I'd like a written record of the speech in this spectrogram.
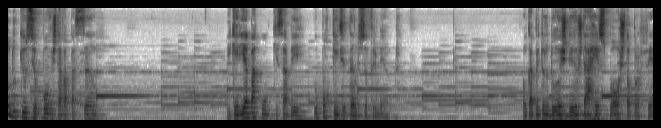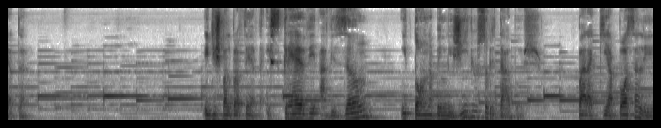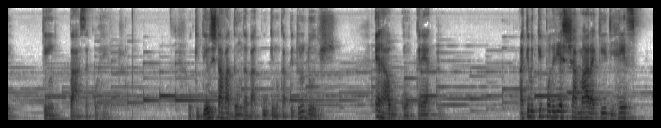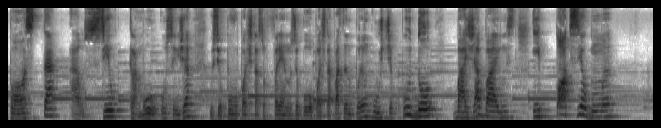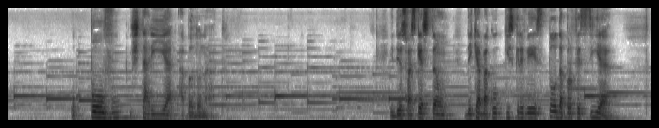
tudo que o seu povo estava passando. E queria Abacuque saber o porquê de tanto sofrimento. No capítulo 2, Deus dá a resposta ao profeta. E diz para o profeta: escreve a visão e torna bem legível sobre tábuas para que a possa ler quem passa correndo. O que Deus estava dando a Abacuque no capítulo 2 era algo concreto, aquilo que poderia chamar aqui de resposta ao seu clamor, ou seja, o seu povo pode estar sofrendo, o seu povo pode estar passando por angústia, por dor, mas jamais, hipótese alguma, povo estaria abandonado. E Deus faz questão de que Abacuque escrevesse toda a profecia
